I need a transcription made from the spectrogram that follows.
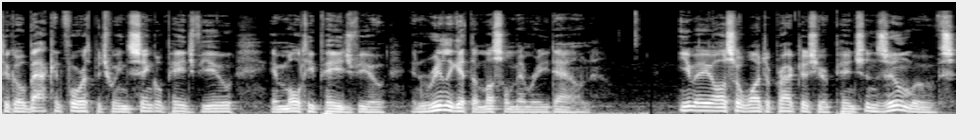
to go back and forth between single page view and multi page view and really get the muscle memory down. You may also want to practice your pinch and zoom moves,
